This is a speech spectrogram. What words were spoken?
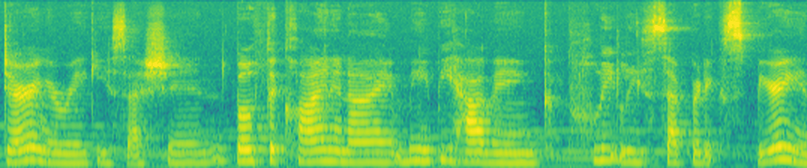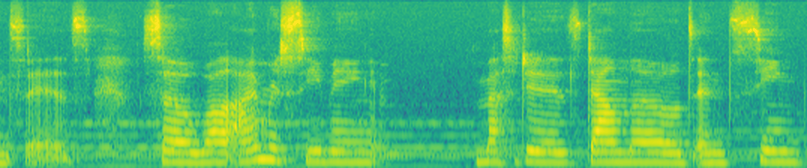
during a Reiki session, both the client and I may be having completely separate experiences. So while I'm receiving messages, downloads, and seeing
